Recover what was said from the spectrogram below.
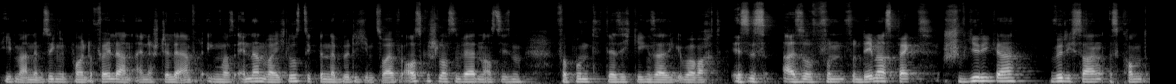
eben an dem Single Point of Failure an einer Stelle einfach irgendwas ändern, weil ich lustig bin, dann würde ich im Zweifel ausgeschlossen werden aus diesem Verbund, der sich gegenseitig überwacht. Es ist also von, von dem Aspekt schwieriger, würde ich sagen. Es kommt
